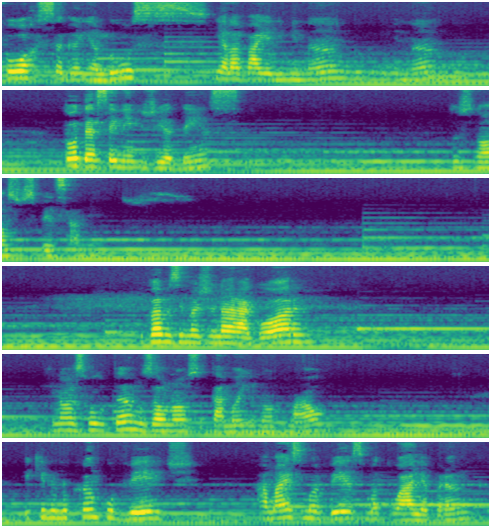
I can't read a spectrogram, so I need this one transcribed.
força, ganha luz e ela vai eliminando, eliminando toda essa energia densa dos nossos pensamentos. E vamos imaginar agora nós voltamos ao nosso tamanho normal e que no campo verde há mais uma vez uma toalha branca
